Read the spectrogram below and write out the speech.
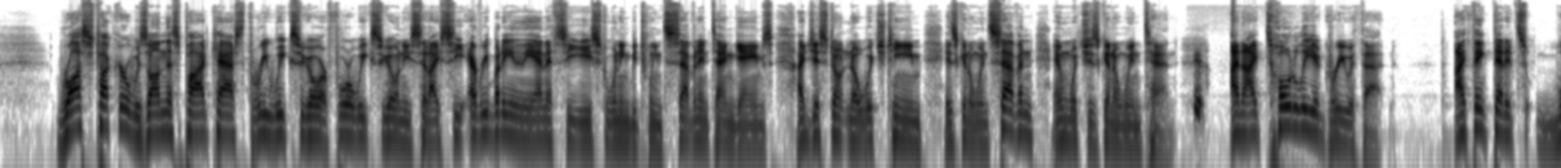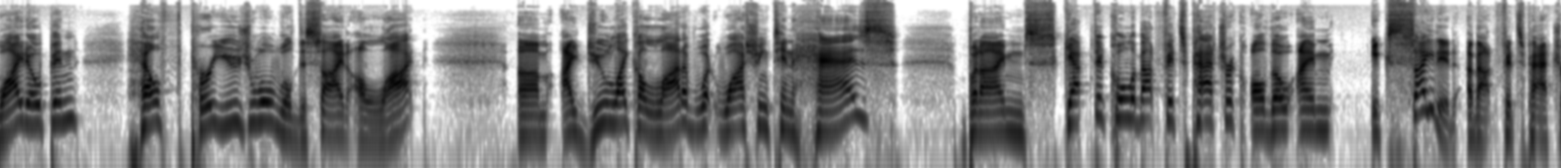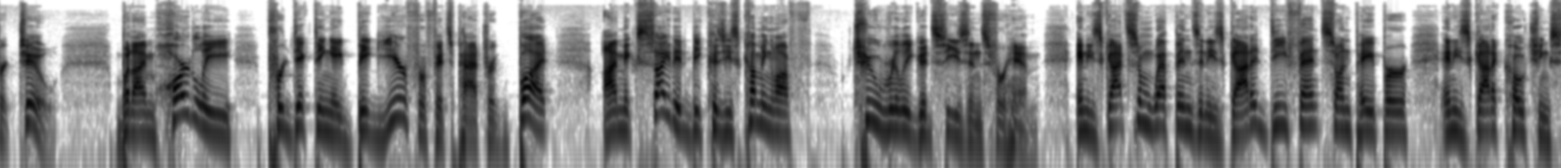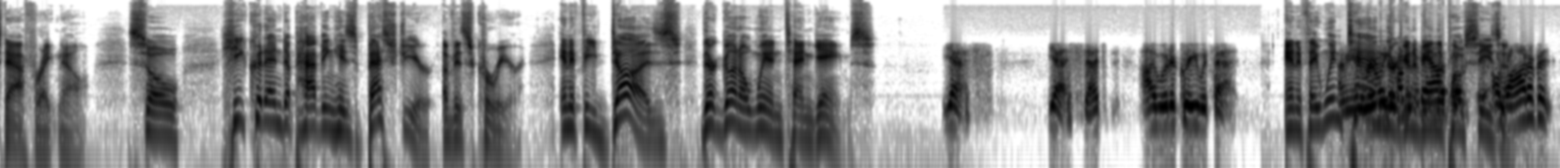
Ross Tucker was on this podcast three weeks ago or four weeks ago, and he said, I see everybody in the NFC East winning between seven and 10 games. I just don't know which team is going to win seven and which is going to win 10. And I totally agree with that. I think that it's wide open. Health, per usual, will decide a lot. Um, I do like a lot of what Washington has, but I'm skeptical about Fitzpatrick, although I'm excited about Fitzpatrick too, but I'm hardly predicting a big year for Fitzpatrick. But I'm excited because he's coming off two really good seasons for him. And he's got some weapons and he's got a defense on paper and he's got a coaching staff right now. So he could end up having his best year of his career. And if he does, they're going to win 10 games. Yes. Yes, that I would agree with that. And if they win I mean, ten, really they're going to be in the postseason. A lot of it,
